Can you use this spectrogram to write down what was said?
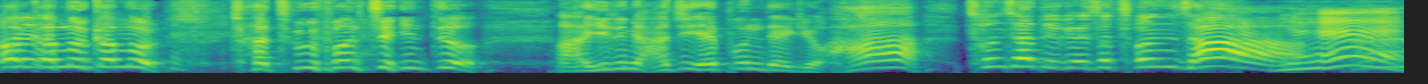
아, 깜놀 깜놀. 자 두 번째 힌트. 아 이름이 아주 예쁜 대교. 아 천사대교에서 천사. 예.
